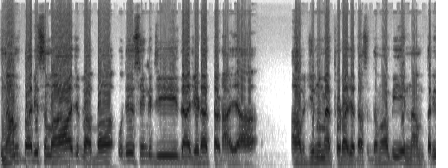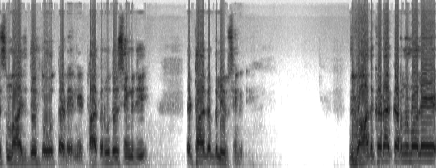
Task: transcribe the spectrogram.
ਨਾਮਤਾਰੀ ਸਮਾਜ ਬਾਬਾ ਉਦੇ ਸਿੰਘ ਜੀ ਦਾ ਜਿਹੜਾ ਧੜਾ ਆ, ਆਪ ਜੀ ਨੂੰ ਮੈਂ ਥੋੜਾ ਜਿਹਾ ਦੱਸ ਦਵਾਂ ਵੀ ਇਹ ਨਾਮਧਾਰੀ ਸਮਾਜ ਦੇ ਦੋ ਧੜੇ ਨੇ, ਠਾਕਰ ਉਦੇ ਸਿੰਘ ਜੀ ਤੇ ਠਾਕਰ ਦਲੀਪ ਸਿੰਘ ਜੀ। ਵਿਵਾਦ ਖੜਾ ਕਰਨ ਵਾਲੇ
